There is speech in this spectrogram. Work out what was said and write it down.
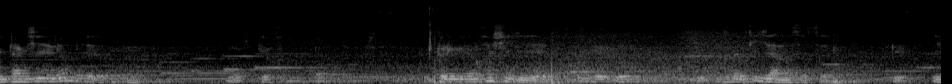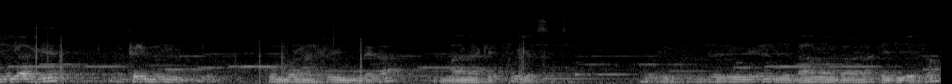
이 당시에는 이제 뭐 이렇게 그 그림이나 화실이 이게 그 눈에 띄지 않았었어요. 그 유일하게 그림을 공부를 할 수 있는 데가 만화계 쪽이었었죠. 이제 여기는 이제 만화가 되기 위해서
